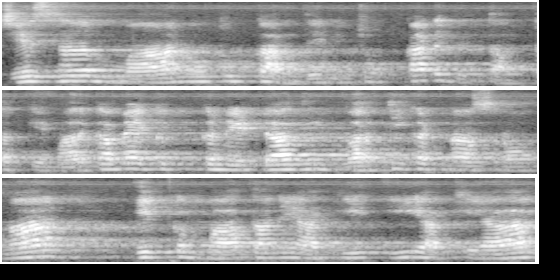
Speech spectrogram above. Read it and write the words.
ਜਿਸ ਮਾਂ ਨੂੰ ਤੂੰ ਘਰ ਦੇ ਵਿੱਚੋਂ ਕੱਢ ਦਿੱਤਾ, ਧੱਕੇ ਮਾਰ। ਕੇ, ਮੈਂ ਇੱਕ ਕੈਨੇਡਾ ਦੀ ਵਰਤੀ ਘਟਨਾ ਸੁਣਾਉਣਾ ਇੱਕ ਮਾਤਾ ਨੇ ਆ ਕੇ ਇਹ ਆਖਿਆ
